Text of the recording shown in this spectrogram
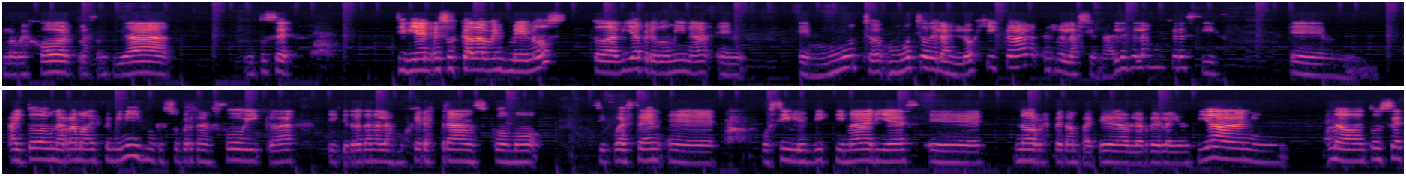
lo mejor, la santidad. Entonces, si bien eso es cada vez menos, todavía predomina en en mucho, mucho de las lógicas relacionales de las mujeres cis. Em, hay toda una rama de feminismo que es súper transfóbica y que tratan a las mujeres trans como si fuesen eh, posibles victimarias, eh, no respetan para qué hablar de la identidad ni nada. Entonces,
